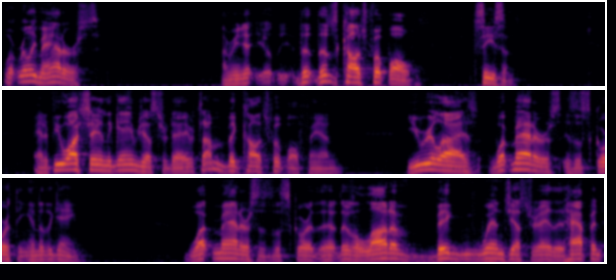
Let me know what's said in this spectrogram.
What really matters, I mean, this is college football season. And if you watched any of the games yesterday, which I'm a big college football fan, you realize what matters is the score at the end of the game. What matters is the score. There's a lot of big wins yesterday that happened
